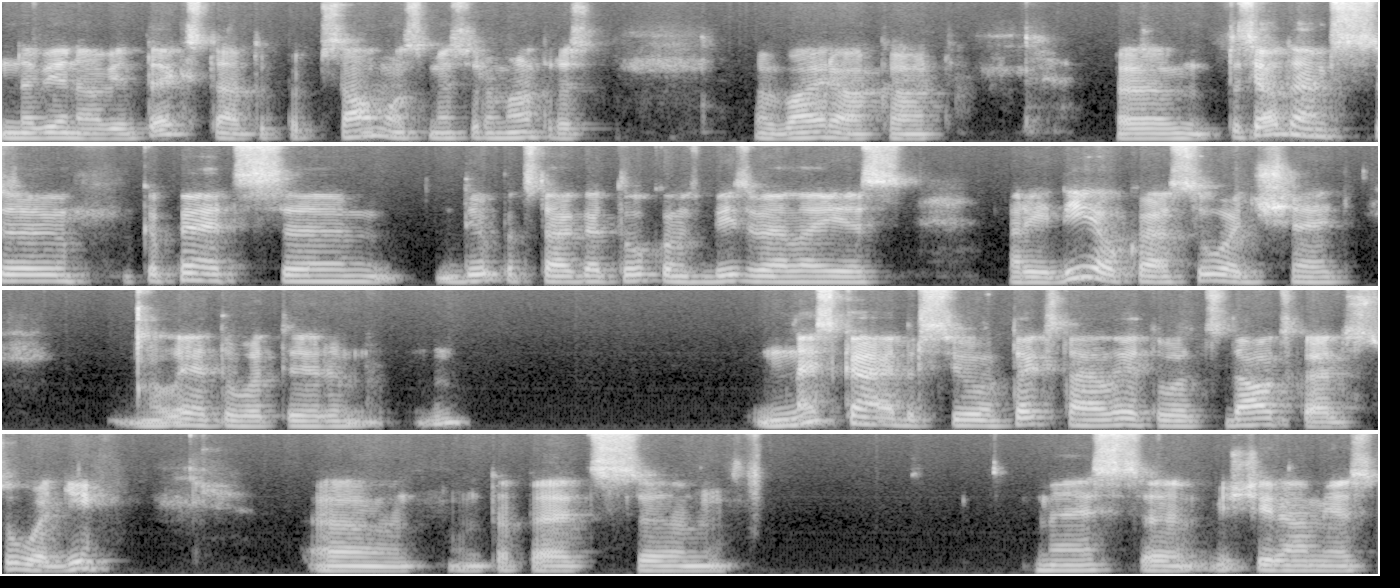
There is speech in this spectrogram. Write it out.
nevienā vien tekstā, tad par psalmos mēs varam atrast vairāk kārt. Tas jautājums, kāpēc 12. gada tulkums bija izvēlējies arī dievu kā soģi šeit lietot, ir neskaidrs, jo tekstā ir lietots daudz soģi. Un tāpēc mēs izšķirāmies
